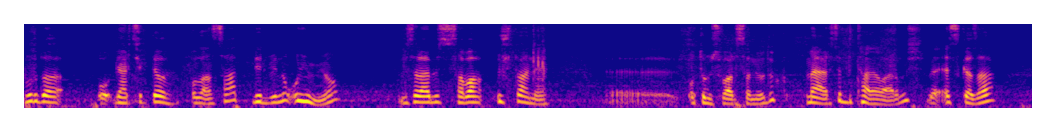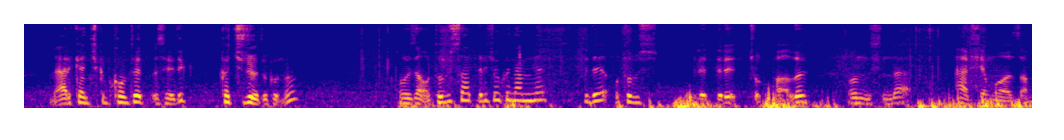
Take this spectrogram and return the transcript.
burada o gerçekte olan saat birbirine uymuyor. Mesela biz sabah 3 tane e, otobüs var sanıyorduk. Meğerse bir tane varmış ve eskaza erken çıkıp kontrol etmeseydik kaçırıyorduk onu. O yüzden otobüs saatleri çok önemli. Bir de otobüs biletleri çok pahalı. Onun dışında her şey muazzam.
